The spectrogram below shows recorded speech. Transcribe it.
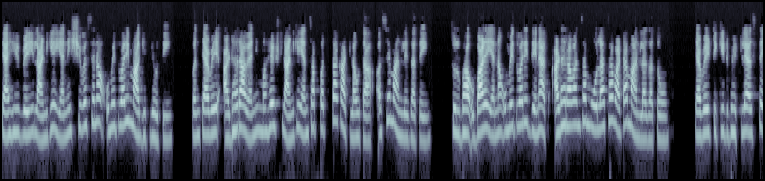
त्याही वेळी लांडगे यांनी शिवसेना उमेदवारी मागितली होती. पण त्यावेळी आढळराव यांनी महेश लांडगे यांचा पत्ता काटला होता असे मानले जाते. सुलभा उबाळे यांना उमेदवारी देण्यात आढळरावांचा मोलाचा वाटा मानला जातो. त्यावेळी तिकीट भेटले असते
